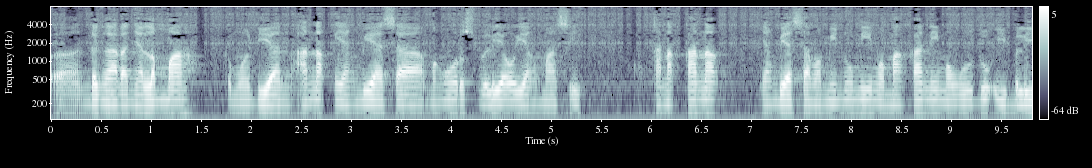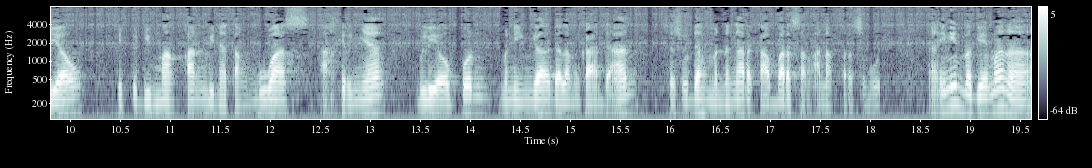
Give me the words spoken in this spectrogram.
e, dengarannya lemah, kemudian anak yang biasa mengurus beliau yang masih kanak-kanak yang biasa meminumi, memakani, mewudui beliau itu dimakan binatang buas. Akhirnya beliau pun meninggal dalam keadaan sesudah mendengar kabar sang anak tersebut. Nah, ini bagaimana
